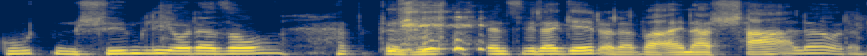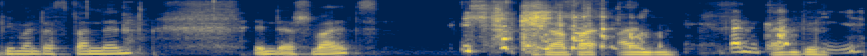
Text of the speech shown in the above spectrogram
guten Schümli oder so, wenn es wieder geht, oder bei einer Schale oder wie man das dann nennt in der Schweiz. Ich habe keine bei einem, Beim Kaffee.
